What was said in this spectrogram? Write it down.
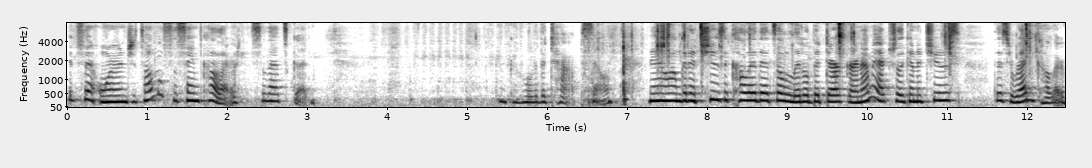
It's the orange, it's almost the same color, so that's good. Go over the top. So now I'm going to choose a color that's a little bit darker, and I'm actually going to choose this red color.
